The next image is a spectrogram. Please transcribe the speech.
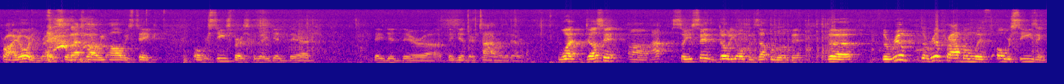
priority, right? So that's why we always take overseas first, because they did their, they did their, uh, they did their time or whatever. What doesn't, uh, I, so you say the DoDI opens up a little bit. The, the real, the real problem with overseas and,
